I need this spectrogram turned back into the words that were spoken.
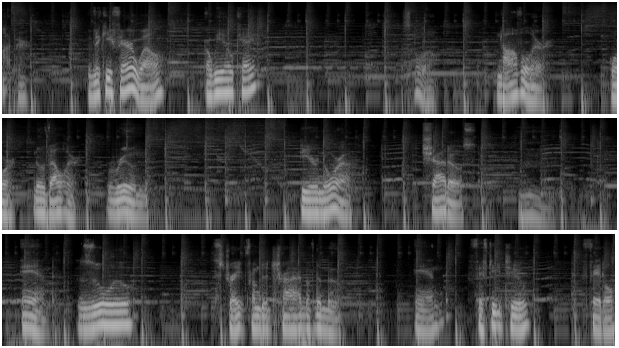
Not fair. Vicky Farewell, Are We Okay? Solo. Noveler, or Noveller, Rune. Dear Nora, Shadows. Hmm. And Zulu, straight from the tribe of the moon. And 52 fatal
